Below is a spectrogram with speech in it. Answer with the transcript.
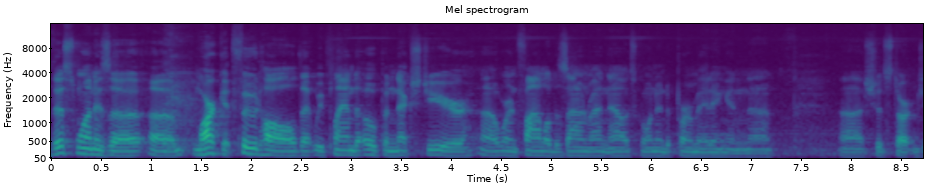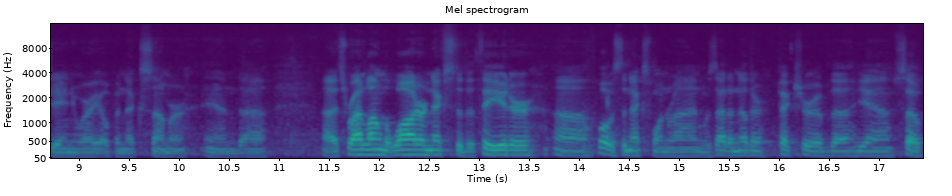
this one is a, a, market food hall that we plan to open next year. we're in final design right now. It's going into permitting and should start in January, open next summer. And uh, it's right along the water next to the theater. Uh, what was the next one, Ryan? Was that another picture of the? Yeah. So,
